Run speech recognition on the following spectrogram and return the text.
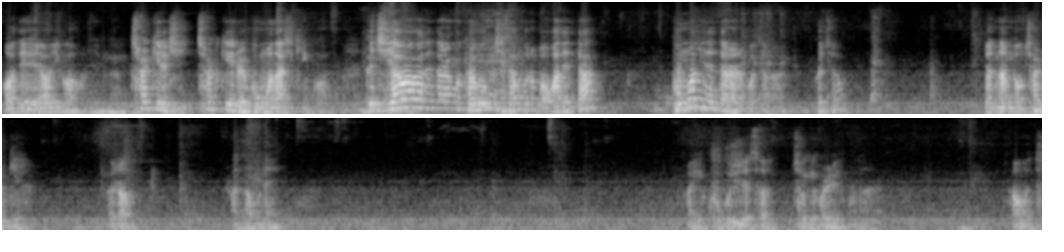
어디예요 이거 철길 지, 철길을 공원화 시킨 거. 그 지하화가 된다는 건 결국 지상부는 뭐가 된다? 공원이 된다는 거잖아. 그죠? 연남동 철길. 그럼 안 나오네. 아, 이 구글에서 저기 걸려 있구나. 아무튼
